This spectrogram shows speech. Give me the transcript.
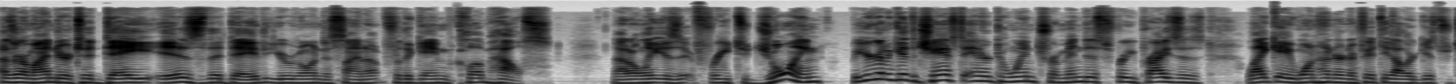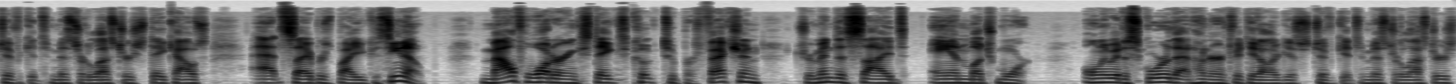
As a reminder, today is the day that you're going to sign up for the game Clubhouse. Not only is it free to join, but you're going to get the chance to enter to win tremendous free prizes like a $150 gift certificate to Mr. Lester Steakhouse at Cypress Bayou Casino, mouth-watering steaks cooked to perfection, tremendous sides, and much more. Only way to score that $150 gift certificate to Mr. Lester's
